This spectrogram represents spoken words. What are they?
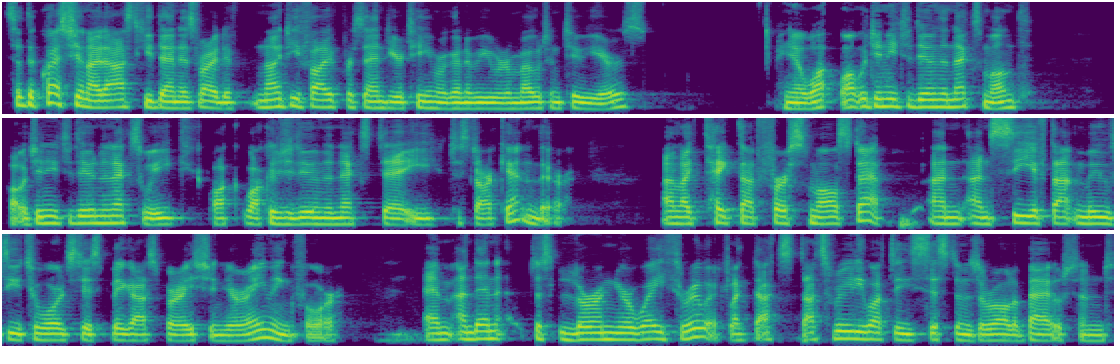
So the question I'd ask you then is, right, if 95% of your team are going to be remote in two years, you know what what would you need to do in the next month what would you need to do in the next week what what could you do in the next day to start getting there and like take that first small step and and see if that moves you towards this big aspiration you're aiming for. Um, and then just learn your way through it. Like that's that's really what these systems are all about. And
